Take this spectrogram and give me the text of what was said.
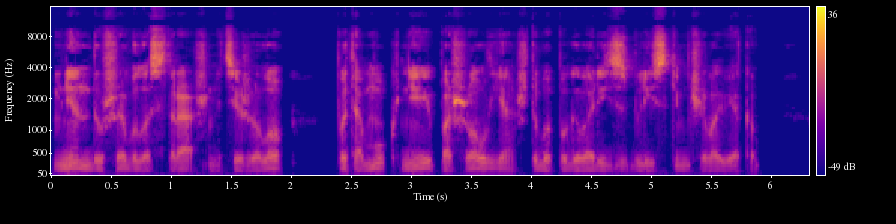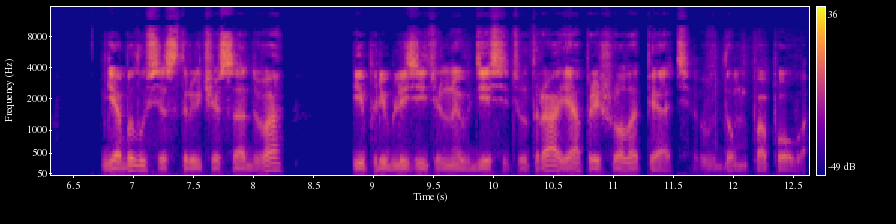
Мне на душе было страшно, тяжело, потому к ней пошел я, чтобы поговорить с близким человеком. Я был у сестры часа два, и приблизительно в десять утра я пришел опять в дом Попова.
